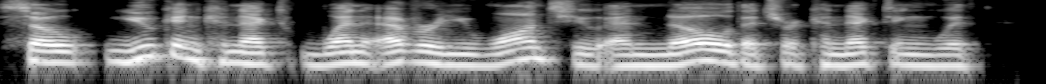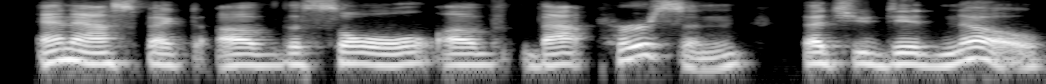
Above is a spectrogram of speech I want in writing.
So you can connect whenever you want to and know that you're connecting with an aspect of the soul of that person that you did know,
